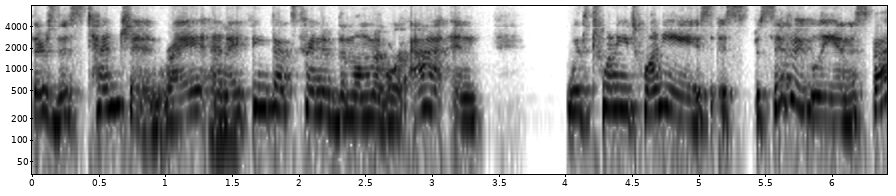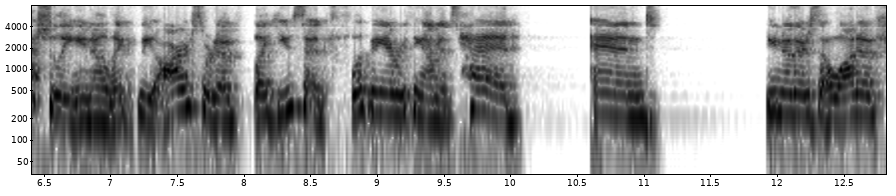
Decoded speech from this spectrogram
there's this tension right? And i think that's kind of the moment we're at. And with 2020 is, is specifically and especially you know like we are sort of like you said flipping everything on its head. And you know there's a lot of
